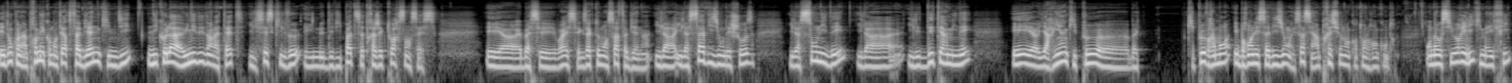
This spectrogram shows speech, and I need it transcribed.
Et donc on a un premier commentaire de Fabienne qui me dit Nicolas a une idée dans la tête, il sait ce qu'il veut et il ne dévie pas de sa trajectoire sans cesse. Et, euh, ben c'est ouais, exactement ça, Fabienne. Hein. Il, a, il a sa vision des choses, il a son idée, il, a, il est déterminé, et il n'y a rien qui peut, ben, qui peut vraiment ébranler sa vision. Et ça, c'est impressionnant quand on le rencontre. On a aussi Aurélie qui m'a écrit,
